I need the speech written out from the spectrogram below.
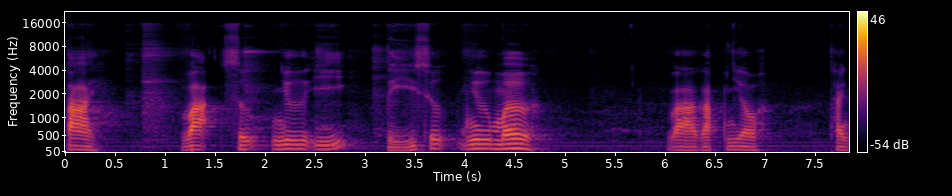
tài, vạn sự như ý, tỷ sự như mơ và gặp nhiều thành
